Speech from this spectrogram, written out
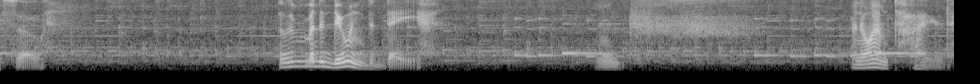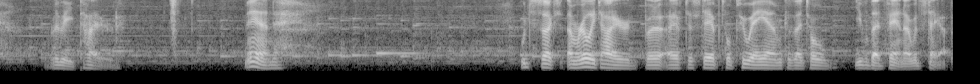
So, how's everybody doing today? Mm. I know I'm tired. Really tired. Man. Which sucks. I'm really tired, but I have to stay up till 2 a.m. because I told Evil Dead fan I would stay up.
